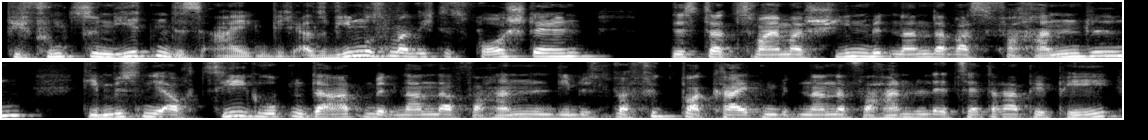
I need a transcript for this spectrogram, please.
Wie funktioniert denn das eigentlich? Also wie muss man sich das vorstellen, dass da zwei Maschinen miteinander was verhandeln? Die müssen ja auch Zielgruppendaten miteinander verhandeln, die müssen Verfügbarkeiten miteinander verhandeln, etc. pp.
